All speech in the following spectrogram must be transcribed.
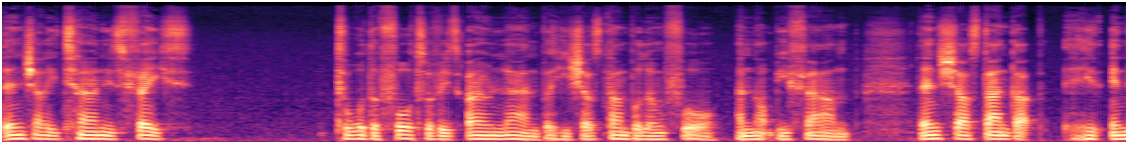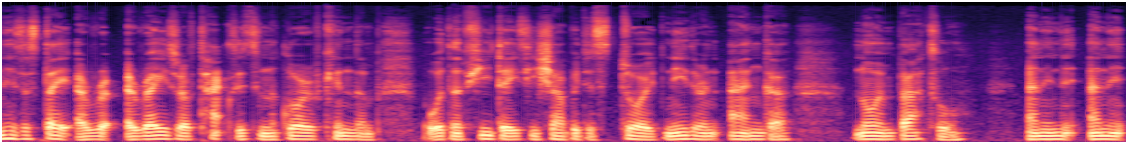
Then shall he turn his face toward the fort of his own land, but he shall stumble and fall, and not be found. Then shall stand up in his estate a, a raiser of taxes in the glory of kingdom, but within a few days he shall be destroyed, neither in anger nor in battle. And in and in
